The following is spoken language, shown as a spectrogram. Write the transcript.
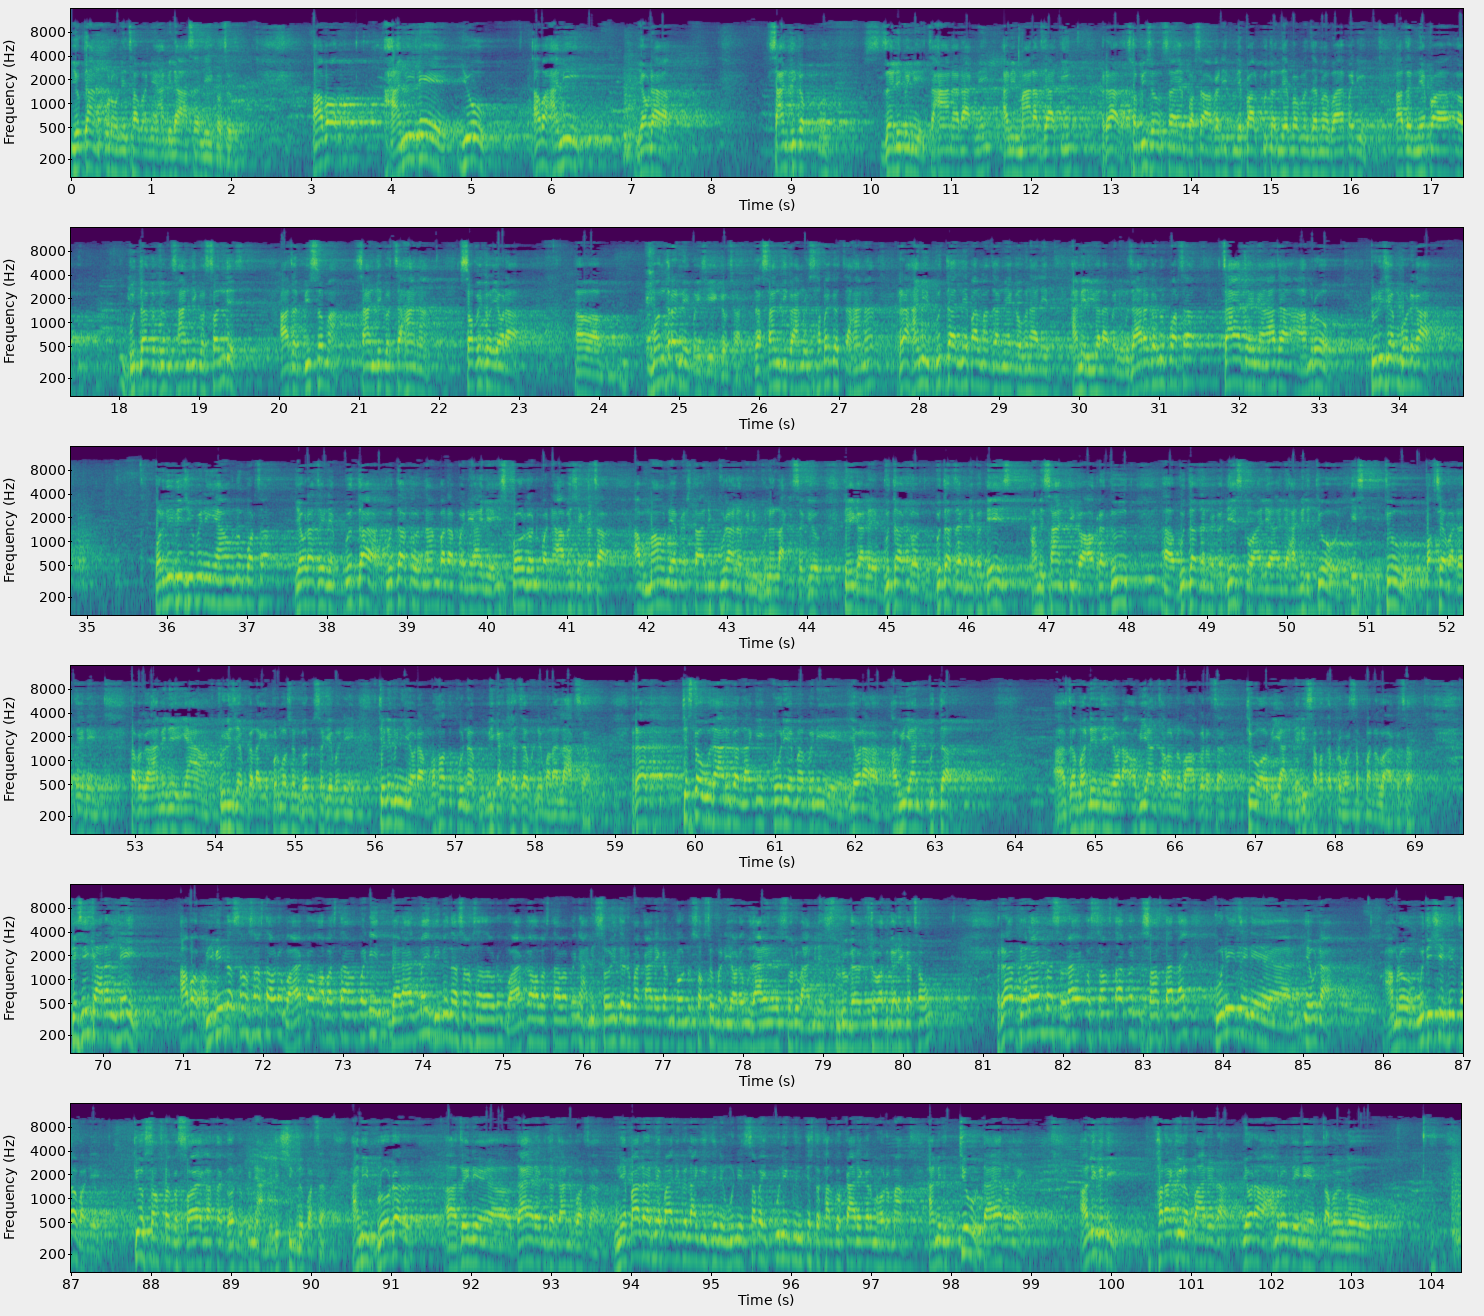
योगदान पुर्याउनेछ भन्ने हामीले आशा लिएको छौँ। अब हामीले यो अब हामी एउटा शान्तिको जहिले पनि चाहना राख्ने हामी मानव जाति र छब्बिसौँ सय वर्ष अगाडि नेपाल बुद्ध नेपालमा जन्म भए पनि आज नेपाल बुद्धको जुन शान्तिको सन्देश आज विश्वमा शान्तिको चाहना सबैको एउटा मन्त्र नै भइसकेको छ र शान्तिको हाम्रो सबैको चाहना र हामी बुद्ध नेपालमा जन्मेको हुनाले हामीले यसलाई पनि उजागर गर्नुपर्छ। चाहे चाहिँ आज हाम्रो टुरिज्म बोर्डका प्रतिनिधिज्यू पनि यहाँ हुनुपर्छ। एउटा चाहिँ बुद्ध बुद्धको नामबाट पनि अहिले एक्सप्लोर गर्नुपर्ने आवश्यकता छ। अब माउन्ट एभरेस्ट त अलिक पुरानो पनि हुन लागिसक्यो। त्यही कारणले बुद्धको बुद्ध जन्मेको देश हामी शान्तिको अग्रदूत बुद्ध जन्मेको देशको अहिले अहिले हामीले त्यो त्यो पक्षबाट चाहिँ तपाईँको हामीले यहाँ टुरिज्मको लागि प्रमोसन गर्नु सक्यो भने त्यसले पनि एउटा महत्त्वपूर्ण भूमिका खेल्छ भन्ने मलाई लाग्छ। र त्यसको उदाहरणको लागि कोरियामा पनि एउटा अभियान बुद्ध भन्ने चाहिँ एउटा अभियान चलाउनु भएको रहेछ त्यो अभियान धेरै सफलतापूर्वक सम्पन्न भएको छ। त्यसै कारणले अब विभिन्न सङ्घ संस्थाहरू भएको अवस्थामा पनि बेलायतमै विभिन्न संस्थाहरू भएको अवस्थामा पनि हामी संयुक्त रूपमा कार्यक्रम गर्नु सक्छौँ भने एउटा उदाहरण स्वरूप हामीले सुरु सुरुवात गरेका छौँ। र बेलायतमा रहेको संस्थाको संस्थालाई कुनै चाहिँ एउटा हाम्रो उद्देश्य मिल्छ भने त्यो संस्थाको सहयोगता गर्नु पनि हामीले सिक्नुपर्छ। हामी ब्रोडर चाहिँ दायराभित्र जानुपर्छ। नेपाल र नेपालीको लागि चाहिँ हुने सबै कुनै कुनै त्यस्तो खालको कार्यक्रमहरूमा हामीले त्यो दायरालाई अलिकति फराकिलो पारेर एउटा हाम्रो चाहिँ तपाईँको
